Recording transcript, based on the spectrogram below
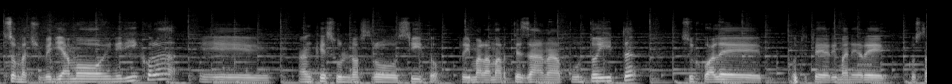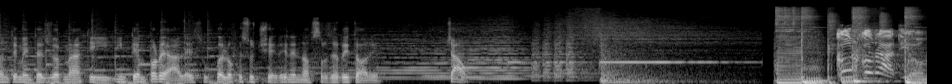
Insomma, ci vediamo in edicola e anche sul nostro sito primalamartesana.it sul quale potete rimanere costantemente aggiornati in tempo reale su quello che succede nel nostro territorio. Ciao! Corco Radio,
